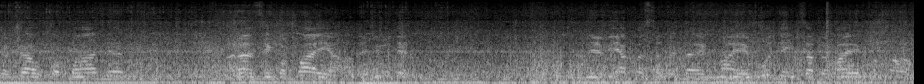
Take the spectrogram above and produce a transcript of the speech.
Почав копати. Наразі копає, але люди не викосили так як має бути і забиває копалку.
